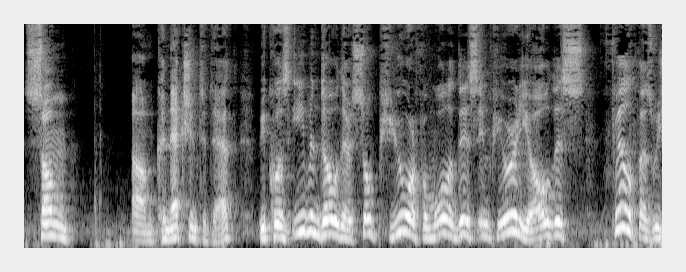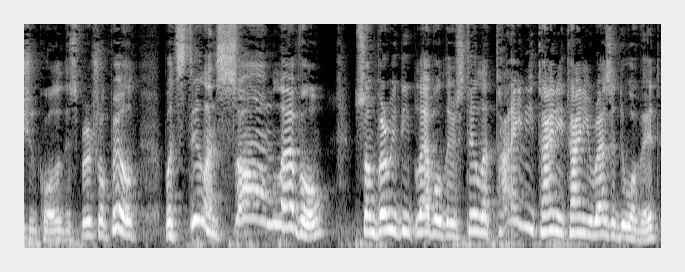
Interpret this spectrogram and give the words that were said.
some um, connection to death? Because even though they're so pure from all of this impurity, all this filth, as we should call it, the spiritual filth, but still on some level, some very deep level, there's still a tiny, tiny, tiny residue of it,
